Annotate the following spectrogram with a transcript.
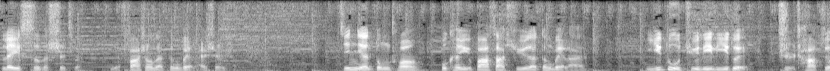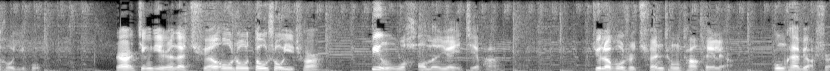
类似的事情也发生在登贝莱身上。今年冬窗不肯与巴萨续约的登贝莱，一度距离离队只差最后一步。然而，经纪人在全欧洲兜售一圈，并无豪门愿意接盘。俱乐部是全程唱黑脸，公开表示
